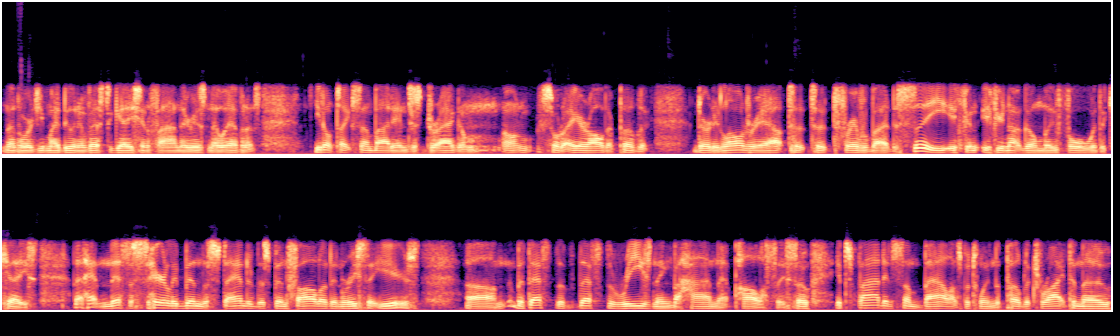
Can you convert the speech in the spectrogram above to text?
In other words, you may do an investigation, find there is no evidence. You don't take somebody and just drag them on, sort of air all their public dirty laundry out to, to for everybody to see if you're, if you're not going to move forward with the case. That hadn't necessarily been the standard that's been followed in recent years, um, but that's the that's the reasoning behind that policy. So it's finding some balance between the public's right to know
